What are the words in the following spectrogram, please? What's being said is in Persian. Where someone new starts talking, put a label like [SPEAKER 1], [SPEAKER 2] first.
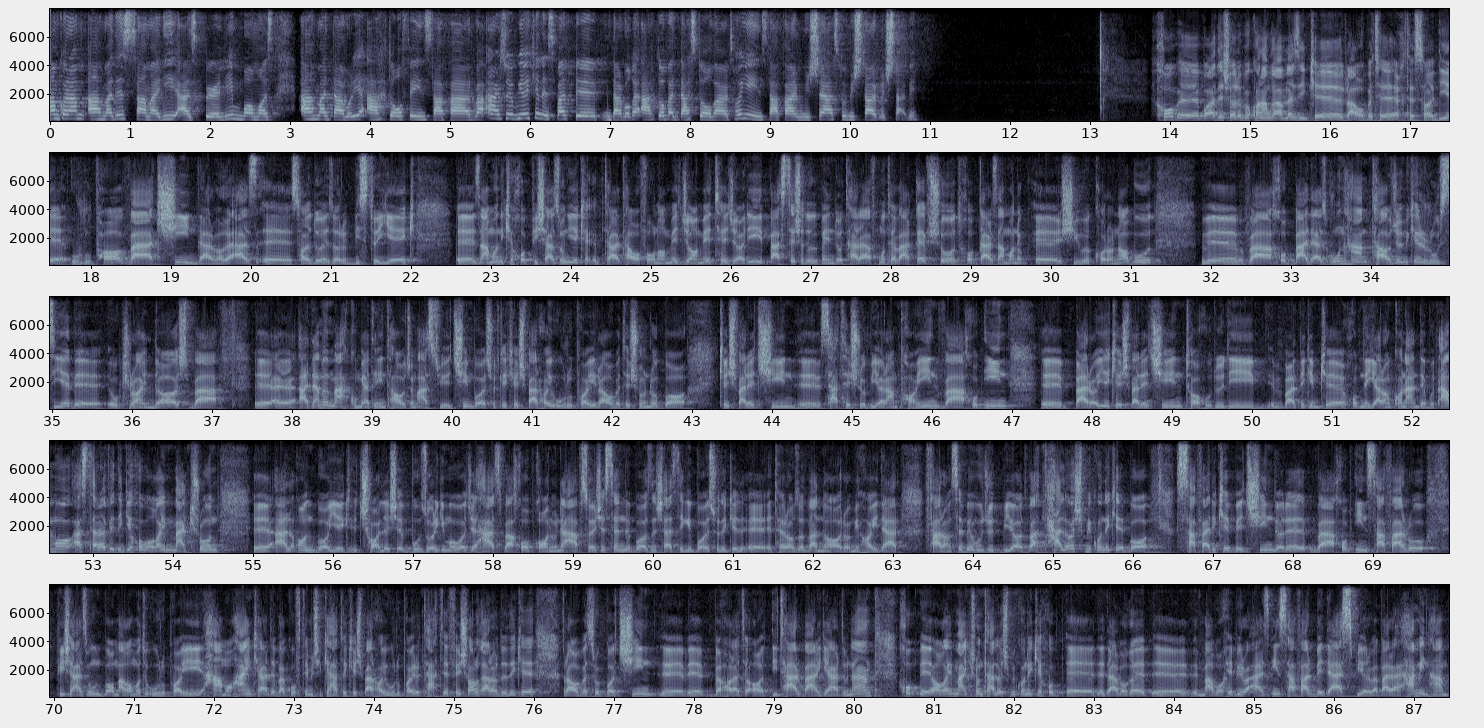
[SPEAKER 1] همکارم احمد سمدی از برلین با ماست. احمد درباره اهداف این سفر و ارزیابیهایی که نسبت به در واقع اهداف و دستاوردهای این سفر میشه از تو بیشتر بشنویم.
[SPEAKER 2] خب باید اشاره بکنم قبل از اینکه روابط اقتصادی اروپا و چین در واقع از سال 2021 زمانی که خب پیش از اون یک توافقنامه جامع تجاری بسته شده بین دو طرف متوقف شد. خب در زمان شیوع کرونا بود. و خب بعد از اون هم تهاجمی که روسیه به اوکراین داشت و عدم محکومیت این تهاجم از سوی چین باعث شد که کشورهای اروپایی روابطشون رو با کشور چین سطحش رو بیارن پایین و خب این برای کشور چین تا حدودی باید بگیم که خب نگران کننده بود. اما از طرف دیگه خب آقای مکرون الان با یک چالش بزرگی مواجه هست و خب قانون افزایش سن بازنشستگی باعث شده که اعتراضات و ناآرامی هایی در فرانسه به وجود بیاد و تلاش می‌کنه که با سفری که به چین داره و خب این سفر رو پیش از اون با مقامات اروپایی هماهنگ کرده و گفته میشه که حتی کشورهای اروپایی رو تحت فشار قرار داده که روابط رو با چین به حالت عادی تر برگردونن. خب آقای مکرون تلاش می‌کنه که خب در واقع مواهبی رو از این سفر به دست بیاره و برای همین هم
